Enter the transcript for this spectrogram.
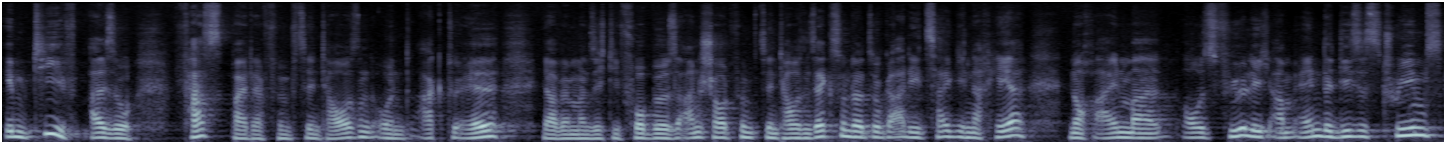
im Tief, also fast bei der 15.000 und aktuell, ja, wenn man sich die Vorbörse anschaut, 15.600 sogar, die zeige ich nachher noch einmal ausführlich am Ende dieses Streams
